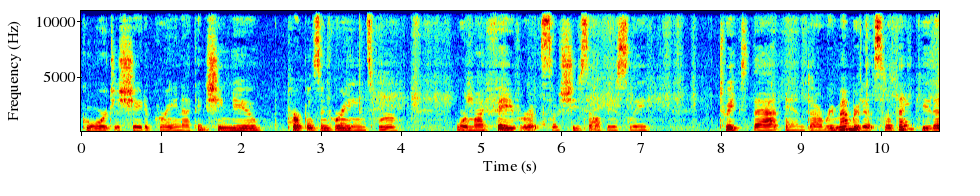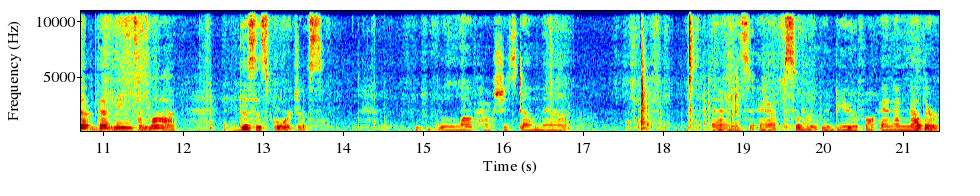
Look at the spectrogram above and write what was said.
gorgeous shade of green. I think she knew purples and greens were were my favorites, so she's obviously tweaked that and uh, remembered it. So thank you. That that means a lot. This is gorgeous. Love how she's done that. That is absolutely beautiful. And another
